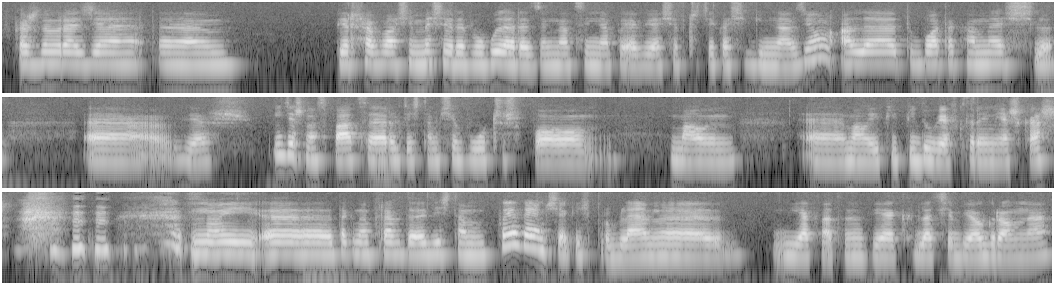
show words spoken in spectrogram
W każdym razie um, Pierwsza właśnie myśl w ogóle rezygnacyjna pojawiła się w trzeciej klasie gimnazjum, ale to była taka myśl, e, wiesz, idziesz na spacer, gdzieś tam się włóczysz po małym, e, małej pipidówie, w której mieszkasz. no i e, tak naprawdę gdzieś tam pojawiają się jakieś problemy, jak na ten wiek dla ciebie ogromne.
